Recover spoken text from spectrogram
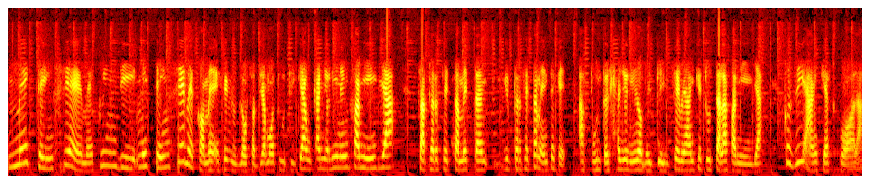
mette insieme, quindi mette insieme come lo sappiamo tutti, chi ha un cagnolino in famiglia sa perfettamente, perfettamente che appunto il cagnolino mette insieme anche tutta la famiglia, così anche a scuola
